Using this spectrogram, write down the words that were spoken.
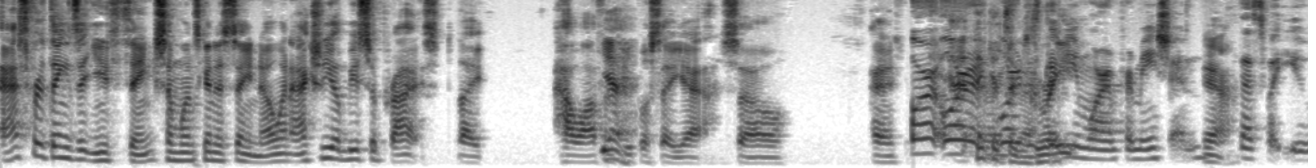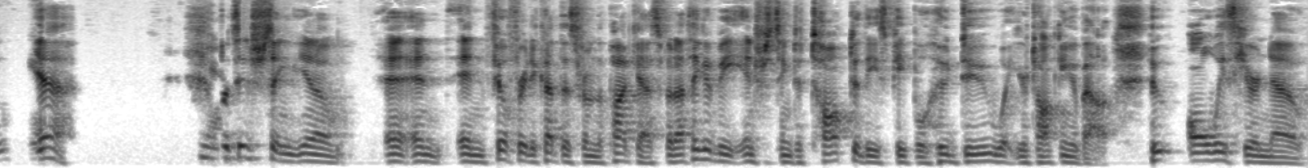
ask for things that you think someone's going to say no, and actually you'll be surprised. Like how often yeah. people say yeah. So, I, or or, I or just great, give you more information. Yeah, that's what you. Yeah. yeah. What's interesting, you know, and, and, and feel free to cut this from the podcast, but I think it'd be interesting to talk to these people who do what you're talking about, who always hear no.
